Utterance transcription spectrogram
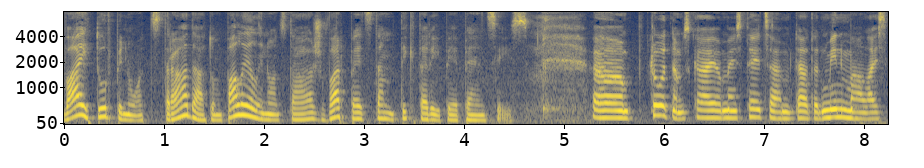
vai turpinot strādāt un palielinot stāžu, var pēc tam tikt arī pie pensijas. Uh, protams, kā jau mēs teicām, tātad minimālais,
